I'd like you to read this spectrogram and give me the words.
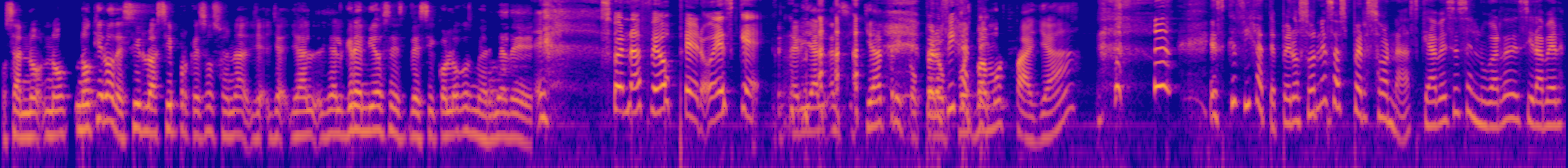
O sea, no, no, no quiero decirlo así porque eso suena, ya, ya, ya el gremio de psicólogos me haría de... Suena feo, pero es que. Sería al, psiquiátrico, pero, pues vamos para allá. es que fíjate, pero son esas personas que a veces en lugar de decir, a ver,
